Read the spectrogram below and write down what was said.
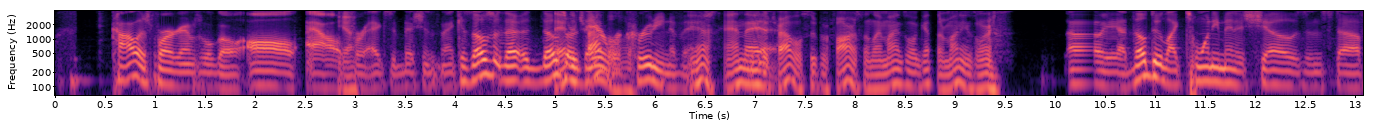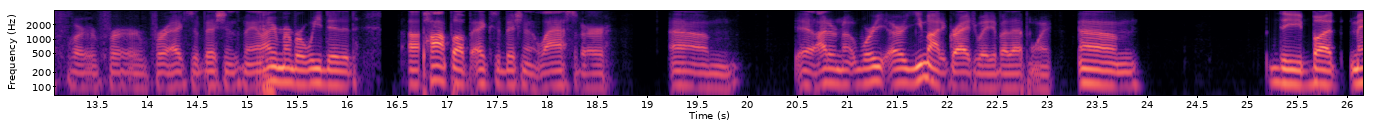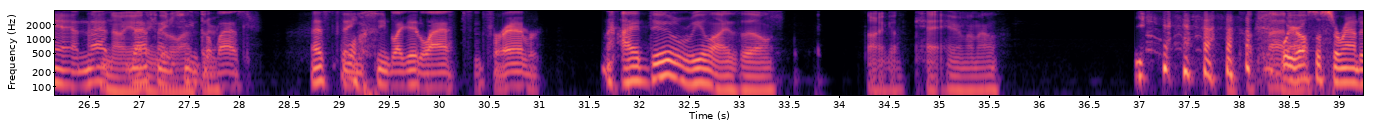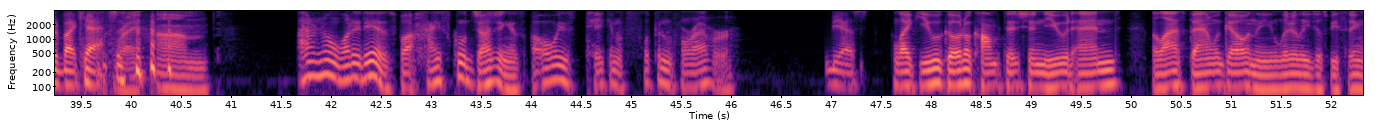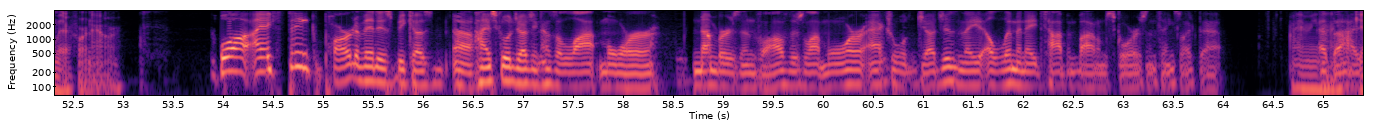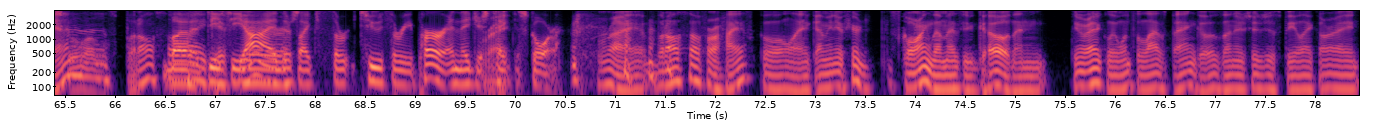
College programs will go all out Yeah. for exhibitions, man, because those are the those are their recruiting yeah. And they had to travel super far, so they might as well get their money's worth. Oh yeah, they'll do like twenty minute shows and stuff for for for exhibitions, man. I remember we did a pop up exhibition at Lassiter. Um, yeah, I don't know where you, or you might have graduated by that point. Um, the but man, that No, yeah, that thing to seemed to last. That thing Well- seemed like it lasted forever. I do realize though. Sorry, I got a cat here in my mouth. that well, you're out. also surrounded by cats. right? Um, I don't know what it is, but high school judging is always taking flipping forever. yes. Like you would go to a competition, you would end, the last band would go, and then you literally just be sitting there for an hour. Well, I think part of it is because uh, high school judging has a lot more numbers involved. There's a lot more actual judges, and they eliminate top and bottom scores and things like that. I mean, At the I high school level. but also but like, at DCI, there's like thir- two, three per, and they just Right. take the score. right, but also for high school, like I mean, if you're scoring them as you go, then theoretically, once the last band goes, then it should just be like, all right,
